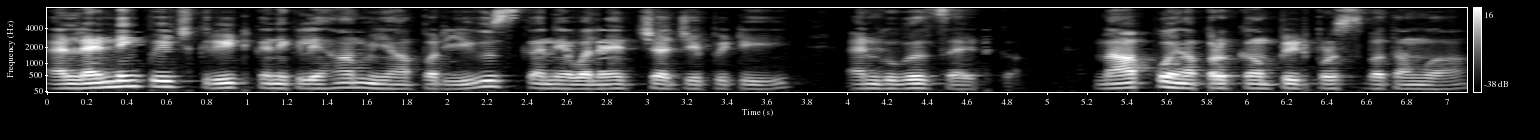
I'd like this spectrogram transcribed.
एंड लैंडिंग पेज क्रिएट करने के लिए हम यहाँ पर यूज़ करने वाले हैं chat GPT and Google site का। मैं आपको यहाँ पर कंप्लीट प्रोसेस बताऊँगा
